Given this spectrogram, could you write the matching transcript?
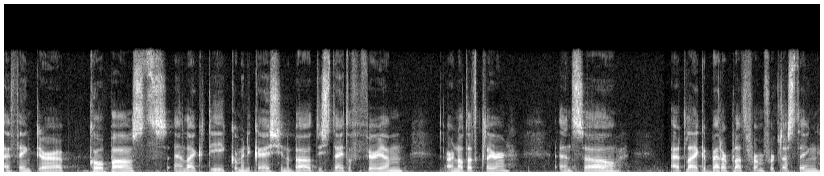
I think there are goalposts and like the communication about the state of Ethereum are not that clear. And so I'd like a better platform for testing.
